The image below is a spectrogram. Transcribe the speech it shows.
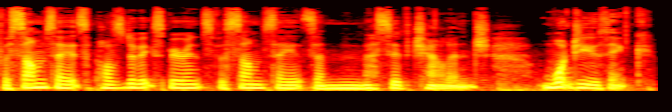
for some, say it's a positive experience, for some, say it's a massive challenge. What do you think?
